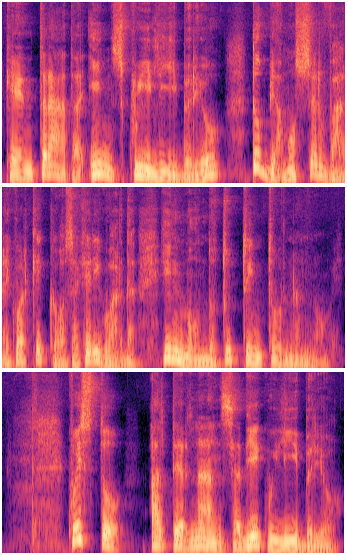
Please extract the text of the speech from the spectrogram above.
che è entrata in squilibrio, dobbiamo osservare qualche cosa che riguarda il mondo tutto intorno a noi. Questa alternanza di equilibrio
